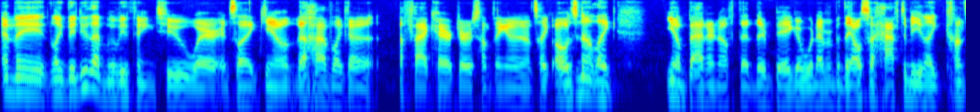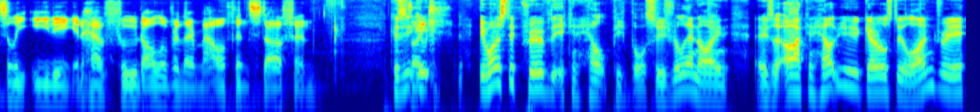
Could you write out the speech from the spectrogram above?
and they like they do that movie thing too, where it's like you know they'll have like a a fat character or something, and it's like oh it's not like you know bad enough that they're big or whatever, but they also have to be like constantly eating and have food all over their mouth and stuff, and Because he, It's he, he wants to prove that he can help people, so he's really annoying. And he's like, "Oh, I can help you girls do laundry,"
